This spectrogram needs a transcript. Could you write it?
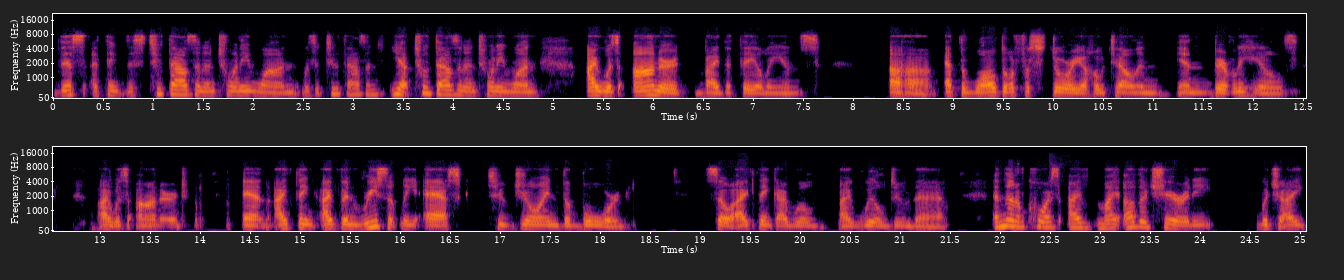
this, I think this 2021, was it 2000? Yeah, 2021, I was honored by the Thalians uh, at the Waldorf Astoria Hotel in, in Beverly Hills. I was honored. And I think I've been recently asked to join the board. So I think I will, I will do that. And then of course, I've, my other charity, which I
